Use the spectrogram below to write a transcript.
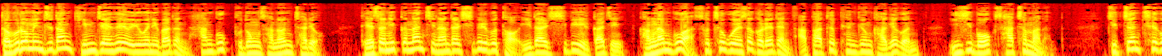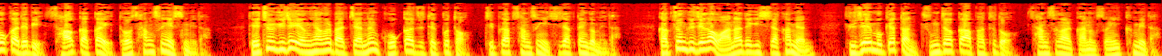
더불어민주당 김재회 의원이 받은 한국부동산원 자료 대선이 끝난 지난달 10일부터 이달 12일까지 강남구와 서초구에서 거래된 아파트 평균 가격은 25억 4천만 원, 직전 최고가 대비 4억 가까이 더 상승했습니다. 대출 규제 영향을 받지 않는 고가 주택부터 집값 상승이 시작된 겁니다. 각종 규제가 완화되기 시작하면 규제에 묶였던 중저가 아파트도 상승할 가능성이 큽니다.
